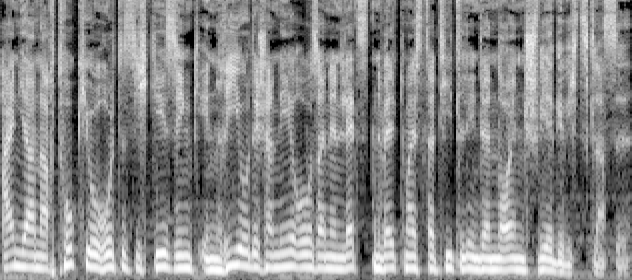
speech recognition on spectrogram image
Ein Jahr nach Tokio holte sich Gesing in Rio de Janeiro seinen letzten Weltmeistertitel in der neuen Schwergewichtsklasse.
